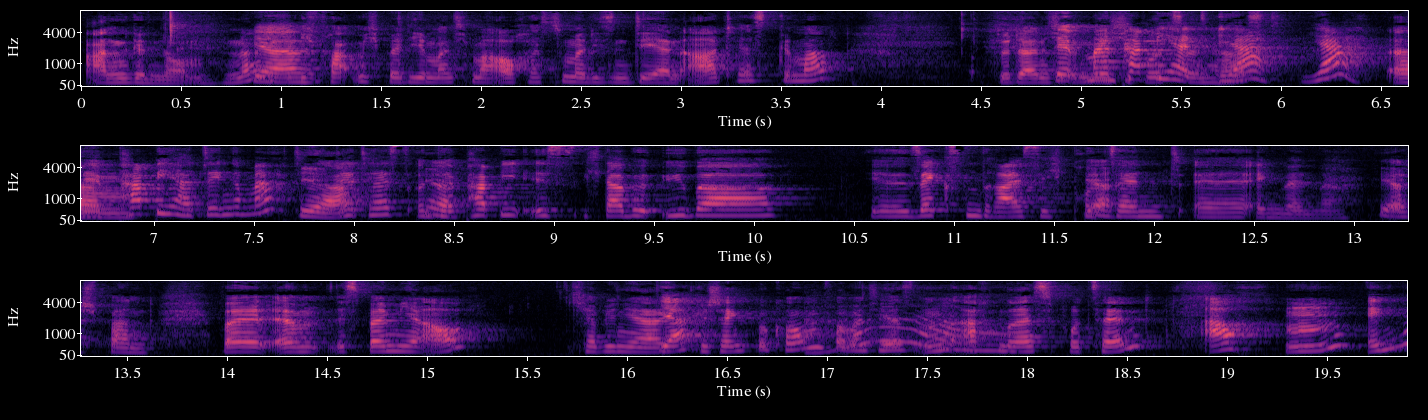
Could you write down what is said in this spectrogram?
angenommen. Ne? Ja. Ich, ich frage mich bei dir manchmal auch, hast du mal diesen DNA-Test gemacht? Du da nicht Der, mein Papi hat, Wurzeln ja, hast? ja, der Ähm, Papi hat den gemacht, ja, der Test. Und ja. der Papi ist, ich glaube, über äh, 36 Prozent äh, Engländer. Ja, spannend. Weil ähm, ist bei mir auch. Ich habe ihn ja, Ja? geschenkt bekommen von Matthias, mh, 38 Prozent. Auch Mhm. England?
